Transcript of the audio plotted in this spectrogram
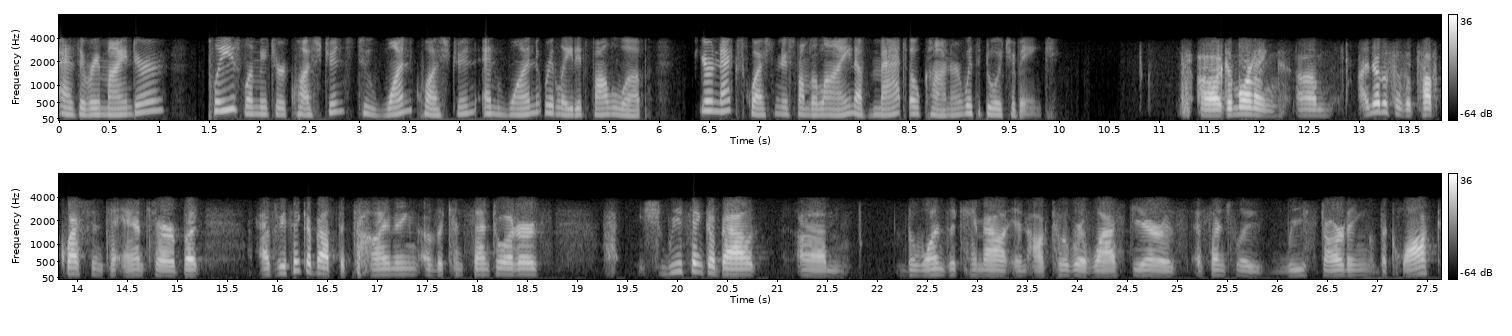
As a reminder, please limit your questions to one question and one related follow-up. Your next question is from the line of Matt O'Connor with Deutsche Bank. Uh, good morning. Um, I know this is a tough question to answer, but as we think about the timing of the consent orders, should we think about um, the ones that came out in October of last year as essentially restarting the clock?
